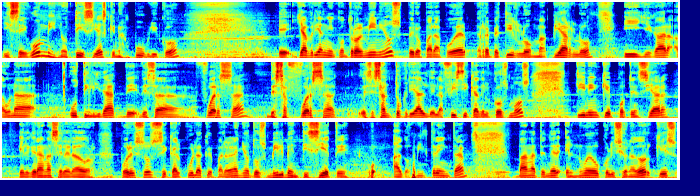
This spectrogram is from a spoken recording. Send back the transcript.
Y según mis noticias, que no es público, eh, ya habrían encontrado el Minios, pero para poder repetirlo, mapearlo y llegar a una utilidad de, esa fuerza, de esa fuerza, ese santo grial de la física del cosmos, tienen que potenciar el gran acelerador. Por eso se calcula que para el año 2027 a 2030 van a tener el nuevo colisionador, que es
